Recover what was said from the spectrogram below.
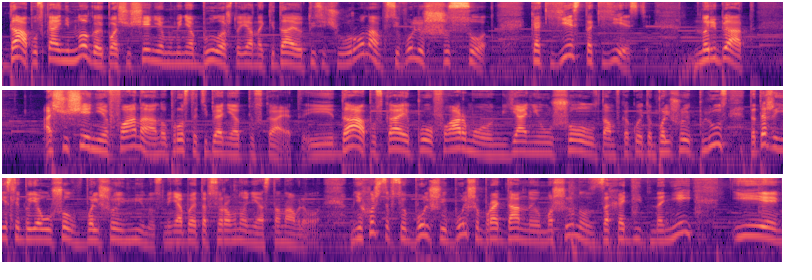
Да, пускай немного, и по ощущениям у меня было, что я накидаю 1000 урона, всего лишь 600. Как есть, так есть. Но, ребят, ощущение фана, оно просто тебя не отпускает. И да, пускай по фарму я не ушел там в какой-то большой плюс, да даже если бы я ушел в большой минус, меня бы это все равно не останавливало. Мне хочется все больше и больше брать данную машину, заходить на ней. И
